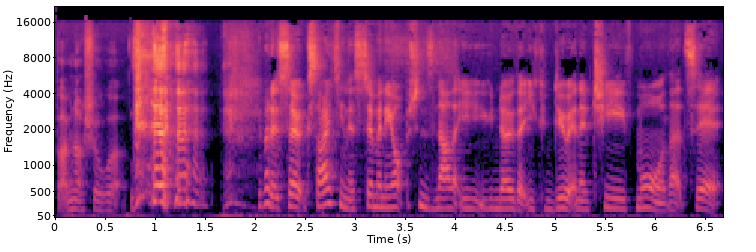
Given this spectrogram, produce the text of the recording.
But I'm not sure what. but it's so exciting. There's so many options now that you, you know that you can do it and achieve more. That's it.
